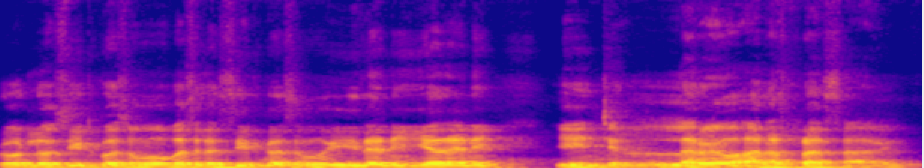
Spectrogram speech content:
రోడ్లో సీటు కోసము బస్సులో సీట్ కోసము ఇదని ఇదని. ఏం చిల్లర వ్యవహారాలు రా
